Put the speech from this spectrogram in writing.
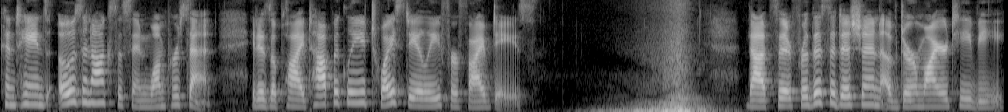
contains ozenoxacin 1%. It is applied topically twice daily for five days. That's it for this edition of Dermwire TV.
